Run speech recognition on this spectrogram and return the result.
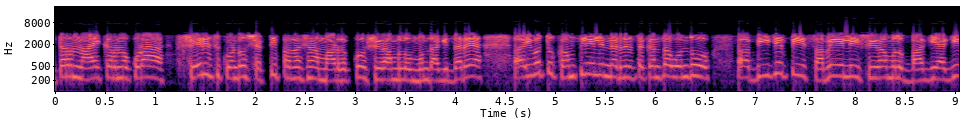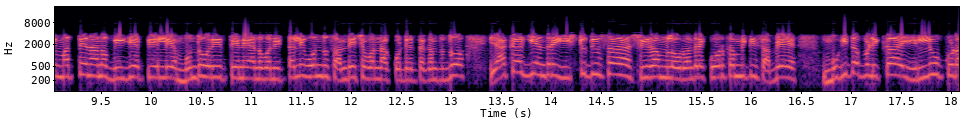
ಇತರ ನಾಯಕರನ್ನು ಕೂಡ ಸೇರಿಸಿಕೊಂಡು ಶಕ್ತಿ ಪ್ರದರ್ಶನ ಮಾಡೋದಕ್ಕೂ ಶ್ರೀರಾಮುಲು ಮುಂದಾಗಿದ್ದಾರೆ. ಇವತ್ತು ಕಂಪ್ಲಿಯಲ್ಲಿ ನಡೆದಿರ್ತಕ್ಕಂಥ ಒಂದು ಬಿಜೆಪಿ ಸಭೆಯಲ್ಲಿ ಶ್ರೀರಾಮುಲು ಭಾಗಿಯಾಗಿ ಮತ್ತೆ ನಾನು ಬಿಜೆಪಿಯಲ್ಲಿ ಮುಂದುವರಿಯುತ್ತೇನೆ ಅನ್ನುವ ನಿಟ್ಟಿನಲ್ಲಿ ಒಂದು ಸಂದೇಶವನ್ನ ಕೊಟ್ಟಿರ್ತಕ್ಕಂಥದ್ದು. ಯಾಕಾಗಿ ಅಂದ್ರೆ ಇಷ್ಟು ದಿವಸ ಶ್ರೀರಾಮುಲು ಅವರು ಅಂದ್ರೆ ಕೋರ್ ಕಮಿಟಿ ಸಭೆ ಮುಗಿದ ಬಳಿಕ ಎಲ್ಲೂ ಕೂಡ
